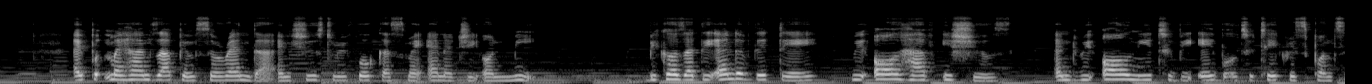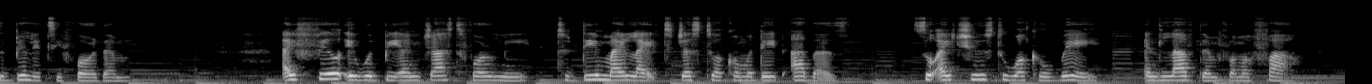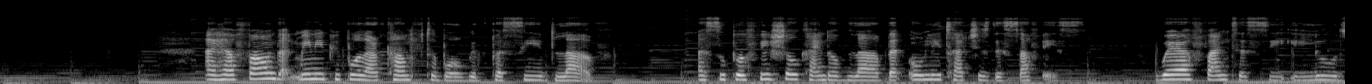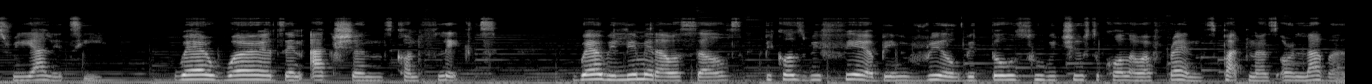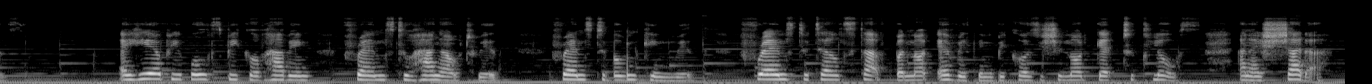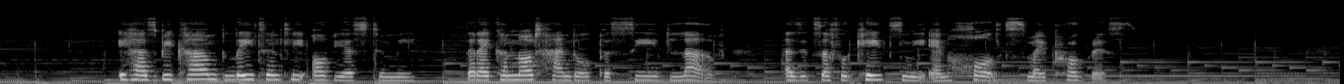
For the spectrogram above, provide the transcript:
I put my hands up in surrender and choose to refocus my energy on me. Because at the end of the day, we all have issues and we all need to be able to take responsibility for them. I feel it would be unjust for me to dim my light just to accommodate others, so I choose to walk away and love them from afar. I have found that many people are comfortable with perceived love a superficial kind of love that only touches the surface, where fantasy eludes reality, where words and actions conflict, where we limit ourselves because we fear being real with those who we choose to call our friends, partners, or lovers. I hear people speak of having friends to hang out with, friends to go drinking with, friends to tell stuff but not everything because you should not get too close, and I shudder. It has become blatantly obvious to me that I cannot handle perceived love as it suffocates me and halts my progress.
